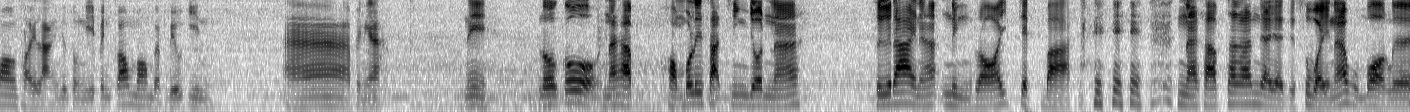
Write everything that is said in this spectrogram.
มองถอยหลังอยู่ตรงนี้เป็นกล้องมองแบบบิวอิน อ่า เป็นไง นี่โลโก้นะครับของบริษัทคิงยนนะ ซื้อได้นะฮะ107บาทนะครับ ถ้าท่านอยากจะสวยนะผมบอกเลย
